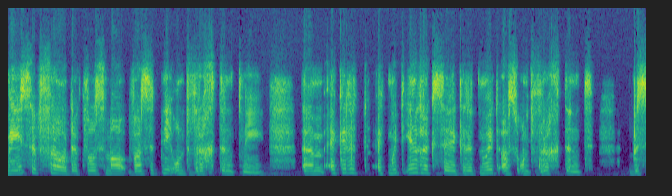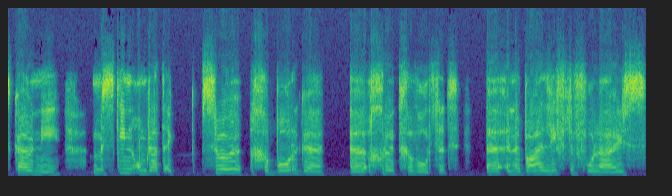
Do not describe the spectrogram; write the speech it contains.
mense vra dikwels maar was dit nie ontwrigtend nie. Ehm um, ek het dit ek moet eerlik sê ek het dit nooit as ontwrigtend beskou nie. Miskien omdat ek so geborge uh, groot geword het uh, in 'n baie liefdevolle huis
